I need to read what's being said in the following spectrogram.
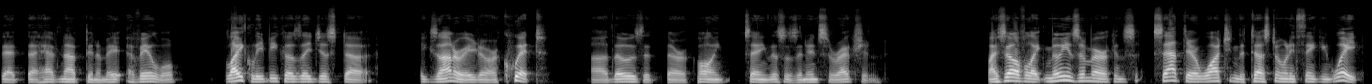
that, that have not been ama- available, likely because they just uh, exonerated or acquit uh, those that are calling, saying this is an insurrection. Myself, like millions of Americans, sat there watching the testimony, thinking, "Wait,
